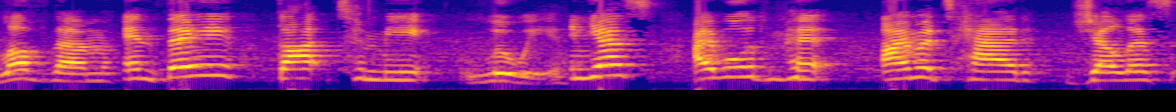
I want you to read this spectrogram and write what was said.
love them, and they got to meet Louis. And yes, I will admit, I'm a tad jealous,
